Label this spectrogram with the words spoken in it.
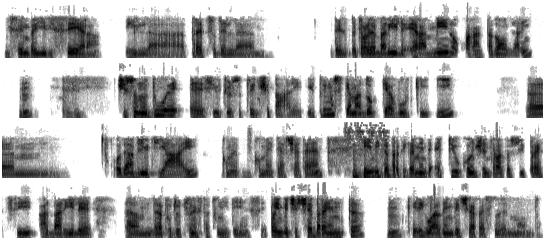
mi sembra ieri sera, il uh, prezzo del, del, petrolio al barile era meno 40 dollari. Mm? Mm-hmm. Ci sono due eh, futures principali. Il primo si chiama WTI um, o WTI, come, come piace a te, che indica praticamente è più concentrato sui prezzi al barile um, della produzione statunitense. Poi invece c'è Brent mh, mm, che riguarda invece il resto del mondo.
